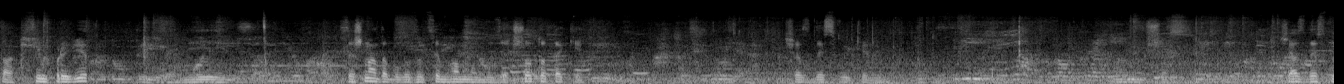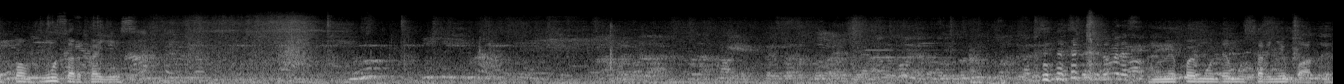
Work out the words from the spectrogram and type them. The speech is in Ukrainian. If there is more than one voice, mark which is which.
Speaker 1: Так, всім привіт. І це ж треба було за цим гамном взяти. Що то таке? Зараз десь. Ну, щас. Зараз десь тут мусорка є. Не пойму, де мусорні баки.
